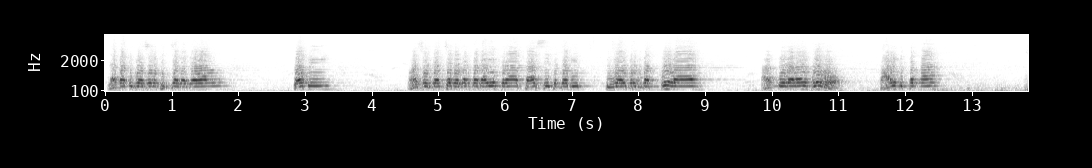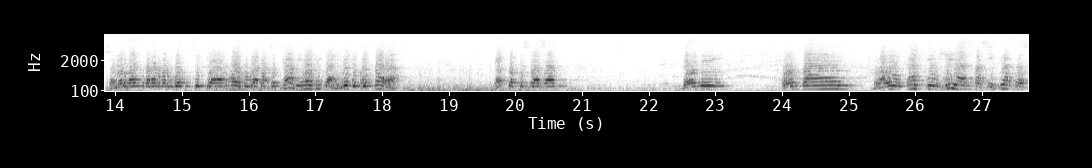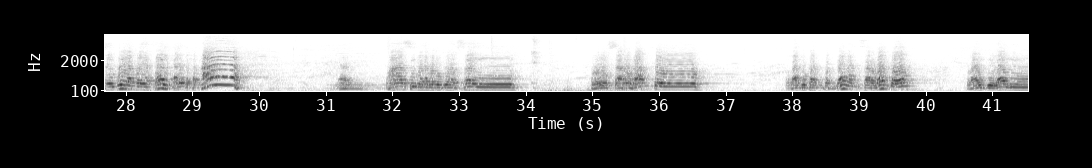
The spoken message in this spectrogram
Dapat dikuasai oleh penjaga gawang. Tommy masukkan sodokan pada Indra. Tasi terjadi dua perebutan bola. Ambil oleh Bowo tarik ke tengah Semurkan kepada nomor tiga Oh dua masuk kami Oh tiga Yudi Kuntara. Kapten kesebelasan Doni umpan melalui kaki Hian masih biar selesai bola yang balik tarik ke tengah dan masih dapat dikuasai oleh Sarwanto. Lakukan tendangan Sarwanto. Lagi-lagi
